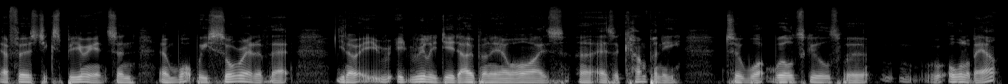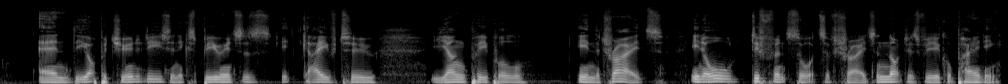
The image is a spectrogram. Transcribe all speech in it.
our first experience, and, and what we saw out of that, you know, it, it really did open our eyes uh, as a company to what World Skills were, were all about, and the opportunities and experiences it gave to young people in the trades in all different sorts of trades and not just vehicle painting.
